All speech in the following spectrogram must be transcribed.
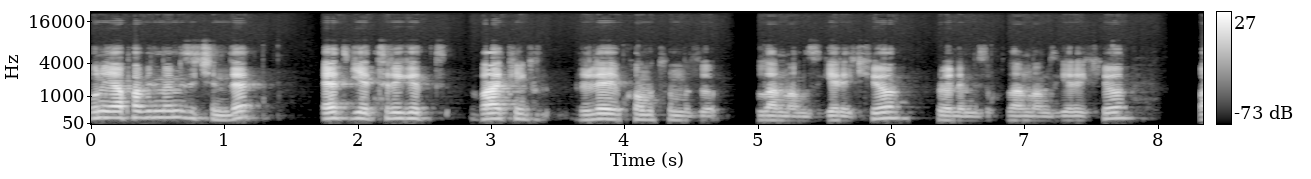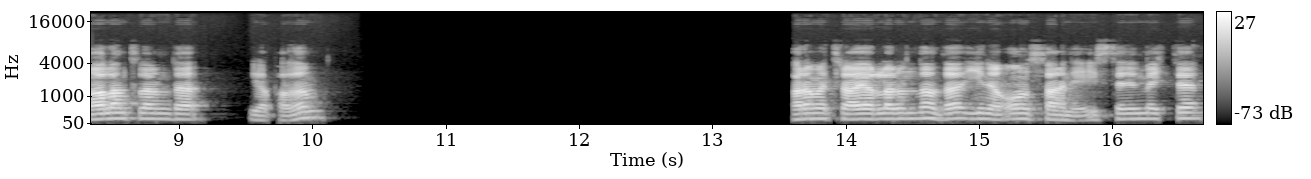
Bunu yapabilmemiz için de add triggered wiping relay komutumuzu kullanmamız gerekiyor. Rölemizi kullanmamız gerekiyor. Bağlantılarını da yapalım. Parametre ayarlarından da yine 10 saniye istenilmekte.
